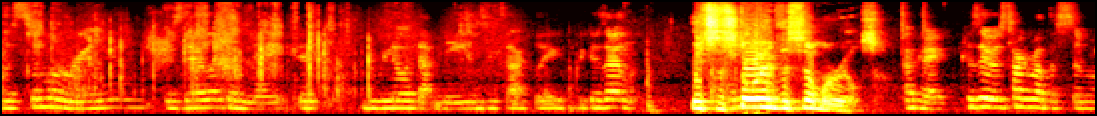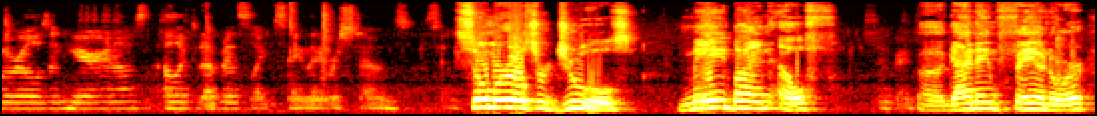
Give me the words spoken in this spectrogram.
the Silmarillion. Is there like a name? Do we know what that means exactly? Because I It's the story of the Silmarils. Okay, because it was talking about the Silmarils in here, and I was I looked it up, and it's like saying they were stones. So, Silmarils are jewels made by an elf, okay. a guy named Feanor,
